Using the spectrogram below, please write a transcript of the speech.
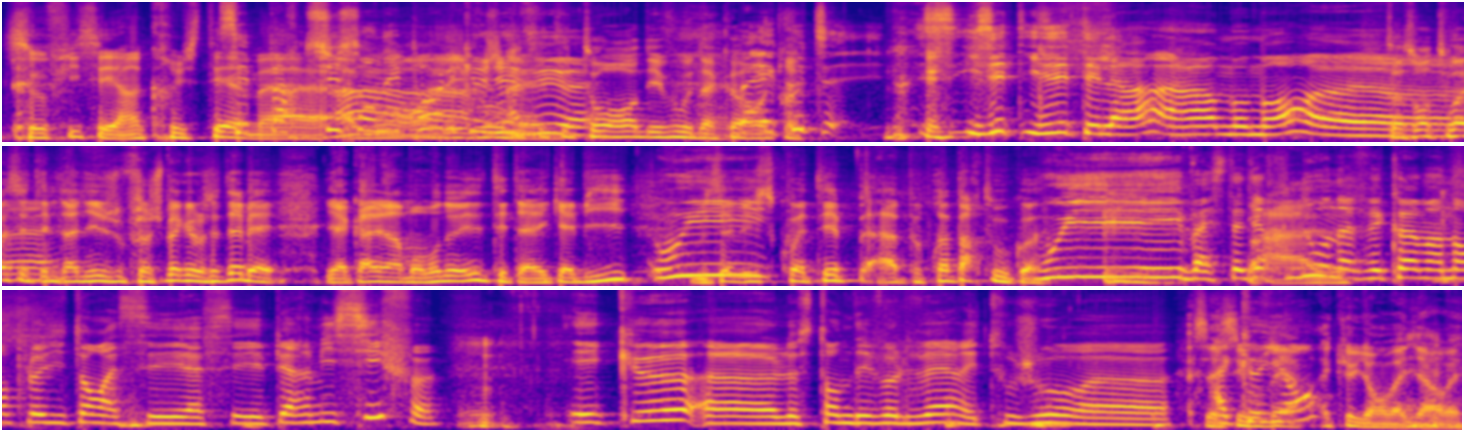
Sophie s'est incrustée à C'est ma. par-dessus son Ah, épaule que j'ai Ah, vu. c'était ton rendez-vous, d'accord. Bah écoute, ils étaient, ils étaient là à un moment. euh, De toute façon, toi, c'était le dernier je sais pas quel c'était, mais il y a quand même un moment donné, t'étais avec Abby. Oui. Vous avez squatté à peu près partout, quoi. Oui, bah, c'est-à-dire Bah, que nous, on avait quand même un emploi du temps assez, assez permissif. Et que euh, le stand d'Evolver est toujours euh, accueillant ouvert. Accueillant, on va dire, ouais.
